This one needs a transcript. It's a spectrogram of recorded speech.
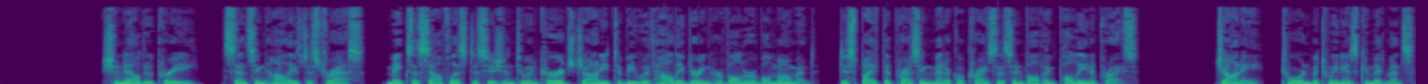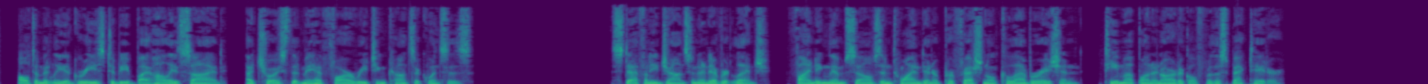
Chanel Dupree, sensing Holly's distress, makes a selfless decision to encourage Johnny to be with Holly during her vulnerable moment, despite the pressing medical crisis involving Paulina Price. Johnny, torn between his commitments, ultimately agrees to be by Holly's side, a choice that may have far-reaching consequences. Stephanie Johnson and Everett Lynch, finding themselves entwined in a professional collaboration, team up on an article for The Spectator.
